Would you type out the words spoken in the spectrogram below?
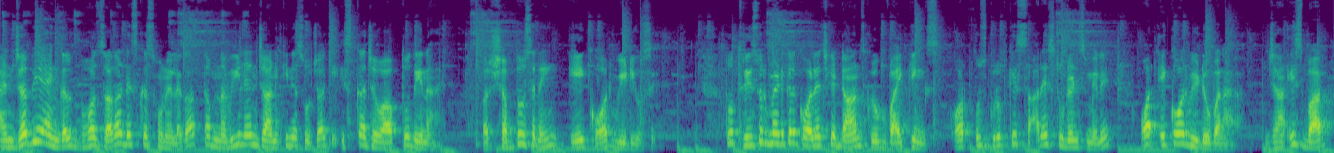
and जब ये एंगल बहुत ज़्यादा डिस्कस होने लगा तब नवीन एंड जानकी ने सोचा कि इसका जवाब तो देना है पर शब्दों से नहीं एक और वीडियो से। तो थ्रीसुर मेडिकल कॉलेज के डांस ग्रुप वाइकिंग्स और उस ग्रुप के सारे स्टूडेंट्स मिले और एक और वीडियो बनाया जहाँ इस बार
